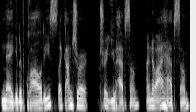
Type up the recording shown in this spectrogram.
negative qualities. Like i'm sure sure you have some. I know i have some.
